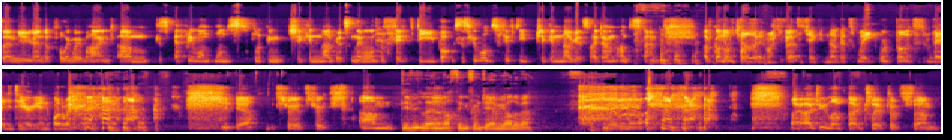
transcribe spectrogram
then you end up falling way behind. Because everyone wants flipping chicken nuggets, and they want the fifty boxes. Who wants fifty chicken nuggets? I don't understand. I've gone off Tell topic. everyone to but- eat the chicken nuggets. Wait, we're both vegetarian. What do I do? yeah, it's true. It's true. Um, Did we learn Uh, nothing from Jamie Oliver? Not. I, I do love that clip of um,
